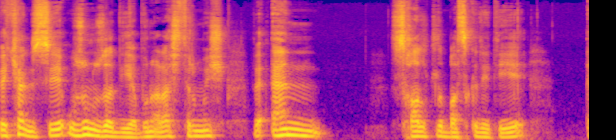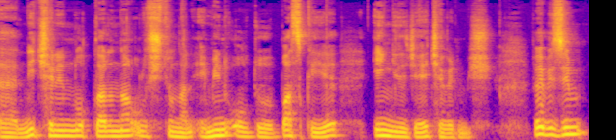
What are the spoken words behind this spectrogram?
ve kendisi uzun uzadıya bunu araştırmış ve en sağlıklı baskı dediği e, Nietzsche'nin notlarından oluştuğundan emin olduğu baskıyı İngilizceye çevirmiş. Ve bizim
